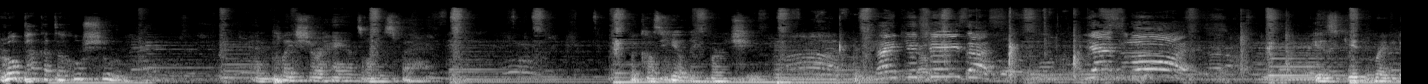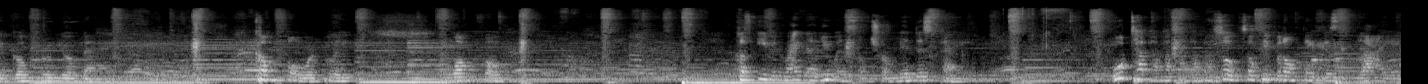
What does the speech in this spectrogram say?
Ropakatahushu. And place your hands on his back. Because healing virtue Thank you, Jesus. Yes, Lord. is getting ready to go through your bag. Come forward, please. Walk forward. Because even right now, you're in some tremendous pain. So, so people don't think this is lying.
